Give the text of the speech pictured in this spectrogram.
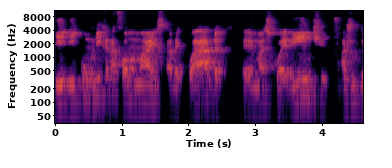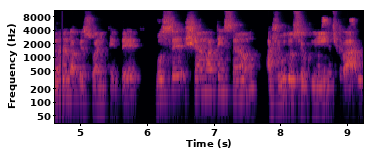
e, e comunica da forma mais adequada, é, mais coerente, ajudando a pessoa a entender, você chama a atenção, ajuda o seu cliente, claro,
